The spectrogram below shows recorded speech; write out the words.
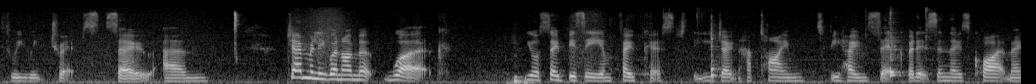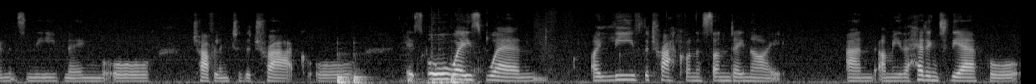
three week trips. So um, generally, when I'm at work, you're so busy and focused that you don't have time to be homesick. But it's in those quiet moments in the evening or traveling to the track, or it's always when I leave the track on a Sunday night and I'm either heading to the airport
